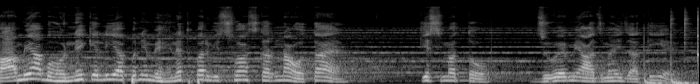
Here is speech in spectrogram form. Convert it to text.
कामयाब होने के लिए अपनी मेहनत पर विश्वास करना होता है। किस्मत तो जुए में आजमाई जाती है।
